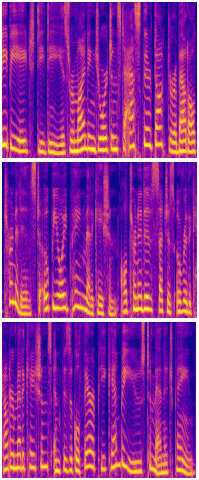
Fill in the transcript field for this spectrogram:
DBHDD is reminding Georgians to ask their doctor about alternatives to opioid pain medication. Alternatives such as over the counter medications and physical therapy can be used to manage pain.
